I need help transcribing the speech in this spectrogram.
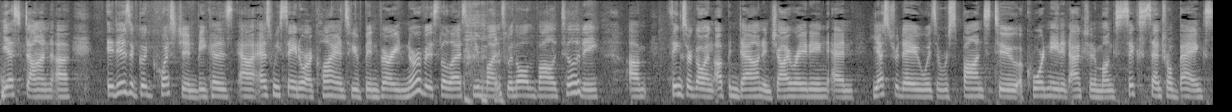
Yes, Don. Uh, it is a good question because, uh, as we say to our clients who've been very nervous the last few months with all the volatility, um, things are going up and down and gyrating. And yesterday was a response to a coordinated action among six central banks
